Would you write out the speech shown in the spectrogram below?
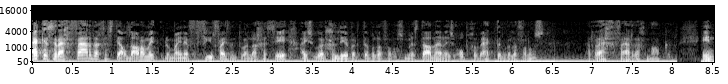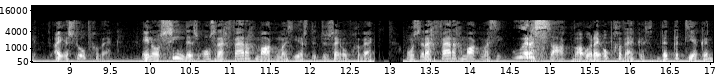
ek is rechtvaardig gestel, daarom het Romeine 4,25 gesê, hy is oorgeleverd terwille van ons misdaad, en hy is opgewek terwille van ons rechtvaardig making. En hy is toe opgewek. En ons sien dus, ons rechtvaardig making was eerste, toe sy opgewek ons rechtverig maak was die oorzaak waarover hy opgewek is. Dit beteken,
